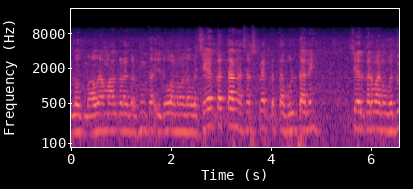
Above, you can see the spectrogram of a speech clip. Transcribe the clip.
બ્લોગમાં હવે આમાં આગળ આગળ શું થાય એ જોવાનું અને હવે શેર કરતા ને સબસ્ક્રાઈબ કરતા ભૂલતા નહીં. શેર કરવાનું વધુ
